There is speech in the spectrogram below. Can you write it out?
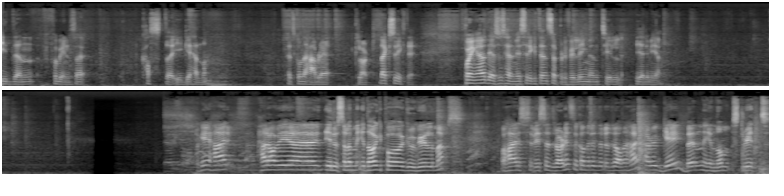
i den forbindelse kaste i Gehenna. Vet ikke om det her ble klart. Det er ikke så viktig. Poenget er at Jesus henviser ikke til en søppelfylling, men til Jeremia. Ok, her, her har vi eh, Jerusalem i dag på Google Maps. Og her, hvis dere drar dit, så kan dere dra- ned her. Her er Gay Ben Hinnom Street.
